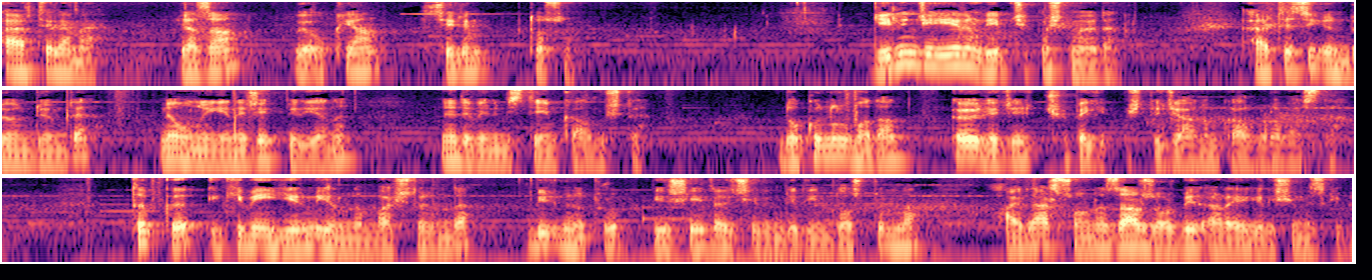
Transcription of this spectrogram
Erteleme Yazan ve okuyan Selim Tosun Gelince yerim deyip çıkmıştım evden. Ertesi gün döndüğümde ne onu yenecek bir yanı ne de benim isteğim kalmıştı. Dokunulmadan öylece çöpe gitmişti canım kalbura bastı. Tıpkı 2020 yılının başlarında bir gün oturup bir şeyler içelim dediğim dostumla aylar sonra zar zor bir araya gelişimiz gibi.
